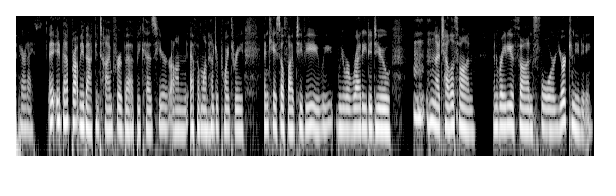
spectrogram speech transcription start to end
to Paradise. It, it- that brought me back in time for a bit because here on FM 100.3 and KSL5 TV, we, we were ready to do a telethon and radiothon for your community.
